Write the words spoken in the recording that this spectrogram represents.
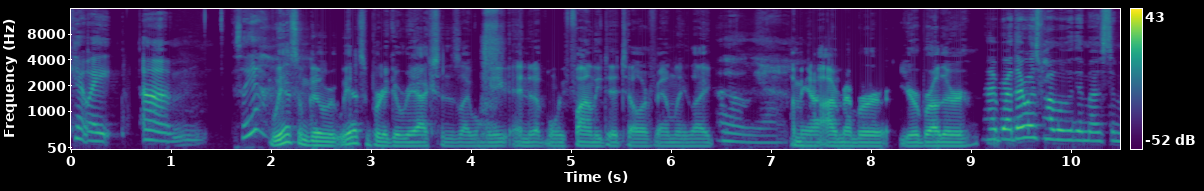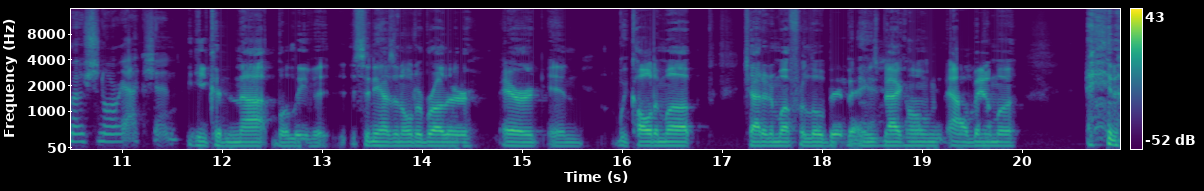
Can't wait. Um. So yeah. we had some good we had some pretty good reactions like when we ended up when we finally did tell our family like Oh yeah. i mean i, I remember your brother My brother was probably the most emotional reaction. he could not believe it. Sydney has an older brother, Eric, and we called him up, chatted him up for a little bit, but he's back home in Alabama. And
